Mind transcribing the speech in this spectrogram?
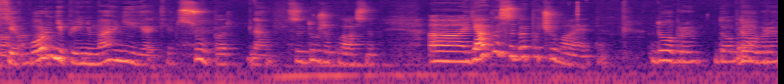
до сих ага. пор не приймаю ніякі. Супер, Да. це дуже класно. А, як ви себе почуваєте? Добре, Добре? добре.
